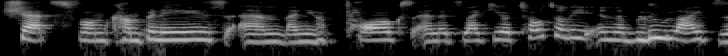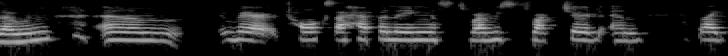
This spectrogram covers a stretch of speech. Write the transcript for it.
chats from companies and then you have talks and it's like you're totally in a blue light zone um, where talks are happening very structured and like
